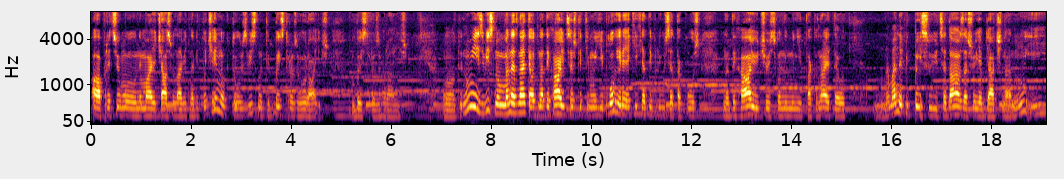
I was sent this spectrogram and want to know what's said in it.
а при цьому немає часу навіть на відпочинок, то, звісно, ти швидко згораєш. Бистро згораєш. От. Ну і, звісно, мене, знаєте, от надихають все ж таки мої блогери, яких я дивлюся також. Надихають щось, вони мені так, знаєте, от на мене підписуються, да, за що я вдячна. Ну і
